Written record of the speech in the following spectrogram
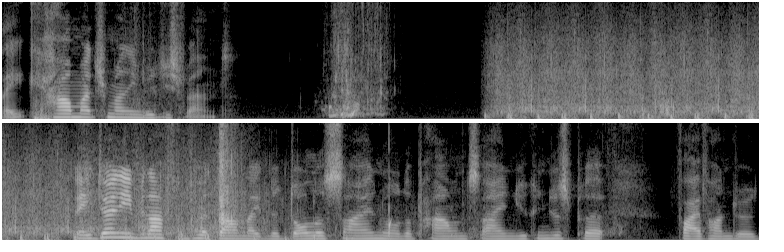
Like, how much money would you spend? You don't even have to put down like the dollar sign or the pound sign. You can just put 500.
